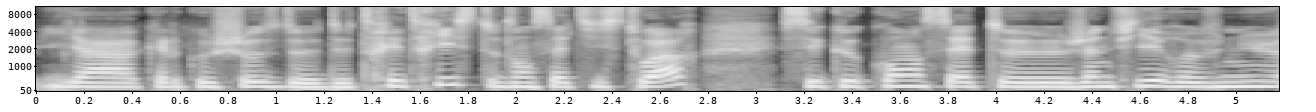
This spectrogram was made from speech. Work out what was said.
il y a quelque chose de, de très triste dans cette histoire, c'est que quand cette jeune fille est revenue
